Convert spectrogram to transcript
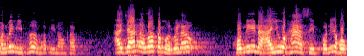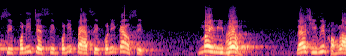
มันไม่มีเพิ่มครับพี่น้องครับ อายันอัลลอฮ์กำหนดไว้แล้ว คนนี้นะอายุห้าสิบคนนี้หกสิบคนนี้เจ็ดสิบคนนี้แปดสิบคนนี้เก้าสิบไม่มีเพิ่ม แล้วชีวิตของเรา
